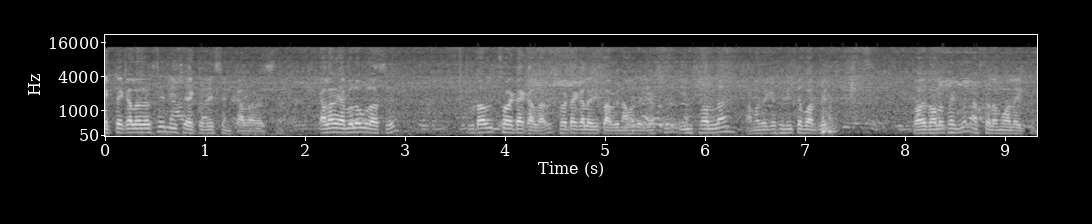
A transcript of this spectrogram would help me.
একটা কালার আছে, নিচে একটা রেসেন্ট কালার আছে। কালার অ্যাভেলেবল আছে। টোটাল ছয়টা কালার, ছয়টা কালারই পাবেন আমাদের কাছে। ইনশাল্লাহ আমাদের কাছে নিতে পারবেন। সবাই ভালো থাকবেন, আসসালামু আলাইকুম।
